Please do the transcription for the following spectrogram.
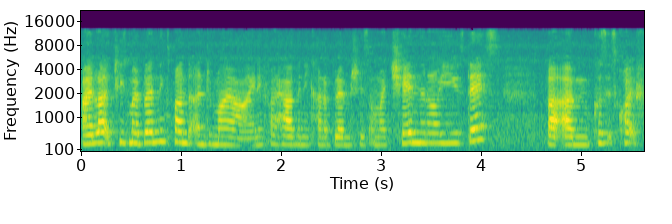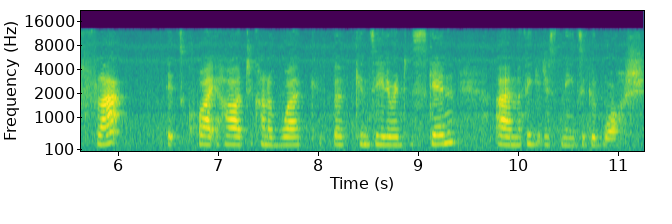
I like to use my blending sponge under my eye. And if I have any kind of blemishes on my chin, then I'll use this. But because um, it's quite flat, it's quite hard to kind of work the concealer into the skin. Um, I think it just needs a good wash.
